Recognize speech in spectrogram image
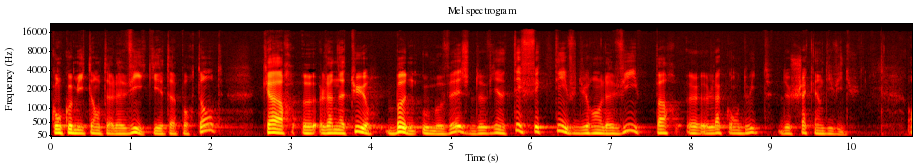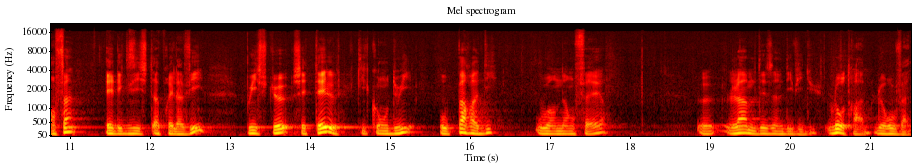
concomitante à la vie qui est importante, car euh, la nature, bonne ou mauvaise, devient effective durant la vie par euh, la conduite de chaque individu. Enfin, elle existe après la vie, puisque c'est elle qui conduit au paradis ou en enfer euh, l'âme des individus, l'autre âme, le Rouvan.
